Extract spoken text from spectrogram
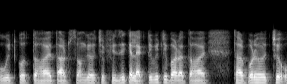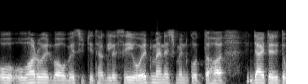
কুইট করতে হয়। তার সঙ্গে হচ্ছে ফিজিক্যাল অ্যাক্টিভিটি বাড়াতে হয়। তারপরে হচ্ছে ও ওভারওয়েট বা ওবেসিটি থাকলে সেই ওয়েট ম্যানেজমেন্ট করতে হয়। ডায়েটারি তো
